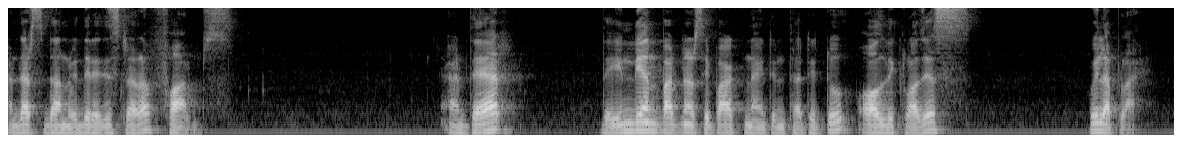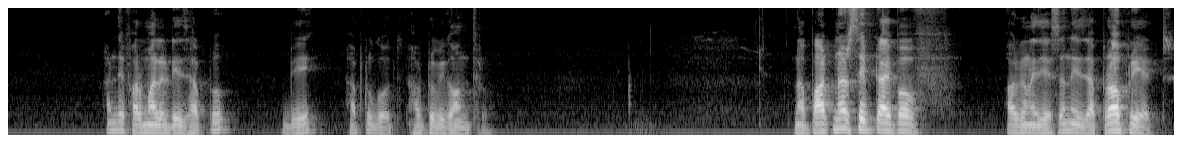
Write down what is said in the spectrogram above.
and that is done with the register of firms. And there the Indian Partnership Act 1932 all the clauses will apply and the formalities have to be have to go have to be gone through. Now, partnership type of organization is appropriate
